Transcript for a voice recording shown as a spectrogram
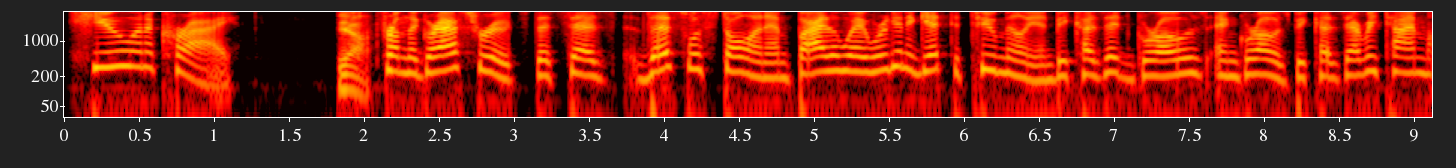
hue and a cry Yeah, from the grassroots that says this was stolen. And by the way, we're going to get to 2 million because it grows and grows. Because every time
